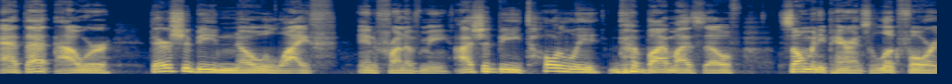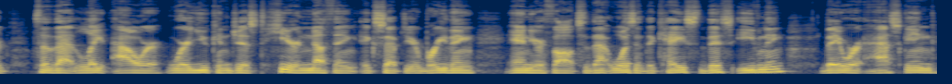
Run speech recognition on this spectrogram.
at that hour, there should be no life in front of me. I should be totally by myself so many parents look forward to that late hour where you can just hear nothing except your breathing and your thoughts. That wasn't the case this evening. They were asking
